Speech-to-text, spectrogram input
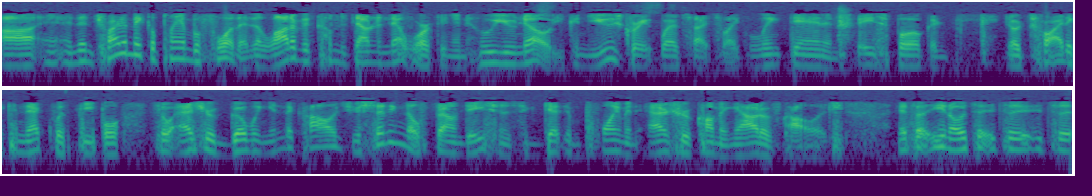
uh, and, then try to make a plan before that. A lot of it comes down to networking and who you know. You can use great websites like LinkedIn and Facebook and, you know, try to connect with people. So as you're going into college, you're setting those foundations to get employment as you're coming out of college. It's a, you know, it's a, it's a, it's a,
